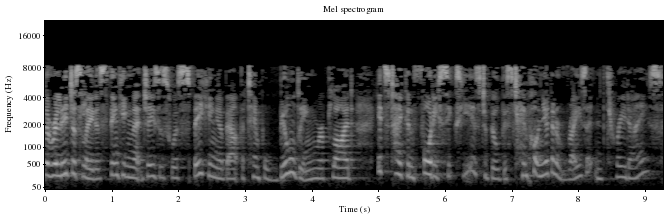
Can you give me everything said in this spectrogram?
The religious leaders, thinking that Jesus was speaking about the temple building, replied, It's taken 46 years to build this temple and you're going to raise it in three days?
